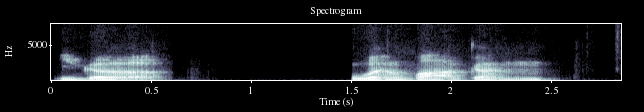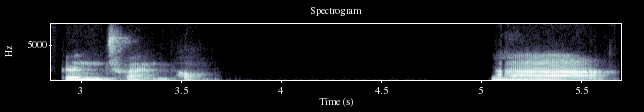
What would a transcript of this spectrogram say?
一个文化跟跟传统。他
